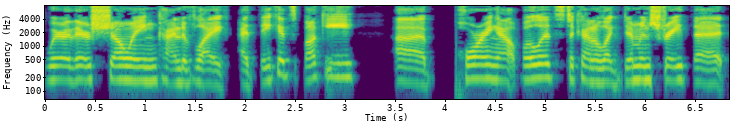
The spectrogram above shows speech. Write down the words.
where they're showing kind of like, I think it's Bucky, uh, pouring out bullets to kind of like demonstrate that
